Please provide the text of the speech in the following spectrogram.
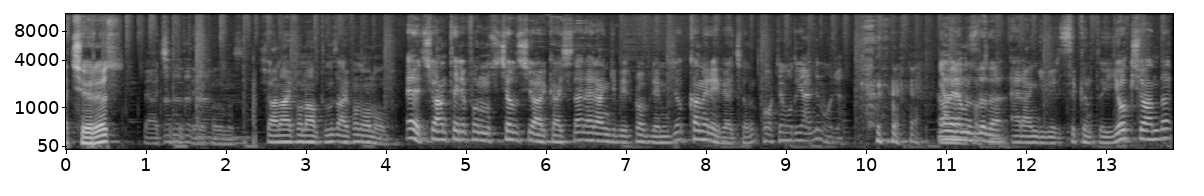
Açıyoruz. Ve açıldı telefonumuz. Şu an iPhone 6'mız iPhone 10 oldu. Evet şu an telefonumuz çalışıyor arkadaşlar. Herhangi bir problemimiz yok. Kamerayı bir açalım. Portre modu geldi mi hocam? Kameramızda da herhangi bir sıkıntı yok şu anda.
